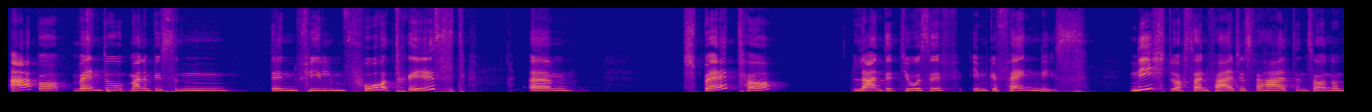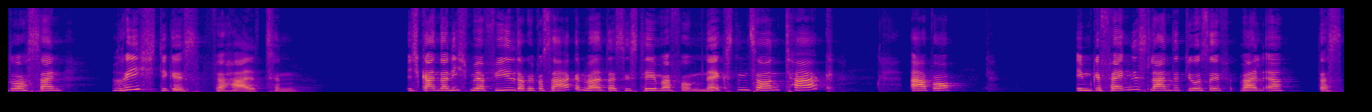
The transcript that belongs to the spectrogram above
Aber wenn du mal ein bisschen den Film vordrehst, ähm, später landet Josef im Gefängnis. Nicht durch sein falsches Verhalten, sondern durch sein richtiges Verhalten. Ich kann da nicht mehr viel darüber sagen, weil das ist Thema vom nächsten Sonntag. Aber im Gefängnis landet Josef, weil er das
